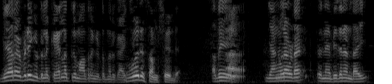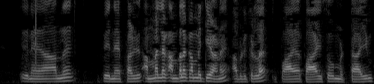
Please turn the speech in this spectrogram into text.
വേറെ എവിടെയും കിട്ടില്ല കേരളത്തിൽ മാത്രം കിട്ടുന്ന ഒരു കാഴ്ച ഒരു സംശയമില്ല. അത് ഞങ്ങളവിടെ പിന്നെ വിതനുണ്ടായി പിന്നെ അന്ന് പിന്നെ അമ്മല അമ്പല അമ്പല കമ്മിറ്റിയാണ് അവിടേക്കുള്ള പായ- പായസവും മിഠായും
